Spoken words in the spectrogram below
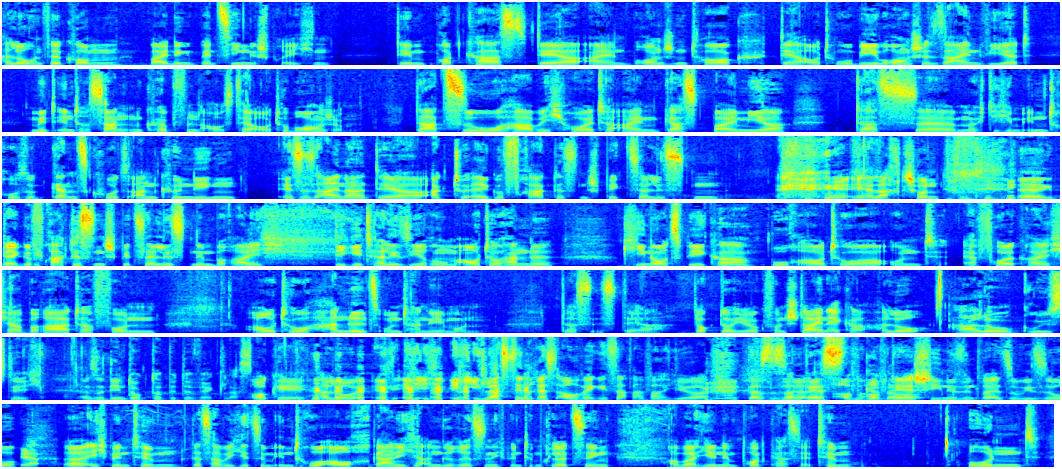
Hallo und willkommen bei den Benzingesprächen, dem Podcast, der ein Branchentalk der Automobilbranche sein wird, mit interessanten Köpfen aus der Autobranche. Dazu habe ich heute einen Gast bei mir, das äh, möchte ich im Intro so ganz kurz ankündigen. Es ist einer der aktuell gefragtesten Spezialisten er lacht schon, äh, der gefragtesten Spezialisten im Bereich Digitalisierung im Autohandel, Keynote-Speaker, Buchautor und erfolgreicher Berater von Autohandelsunternehmen. Das ist der Dr. Jörg von Steinecker. Hallo. Hallo, grüß dich. Also den Doktor bitte weglassen. Okay, hallo. Ich, ich, ich, ich lasse den Rest auch weg. Ich sage einfach Jörg. Das ist am ne, besten. Auf, genau. auf der Schiene sind wir sowieso. Ja. Äh, ich bin Tim. Das habe ich jetzt im Intro auch gar nicht angerissen. Ich bin Tim Klötzing, aber hier in dem Podcast der Tim. Und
